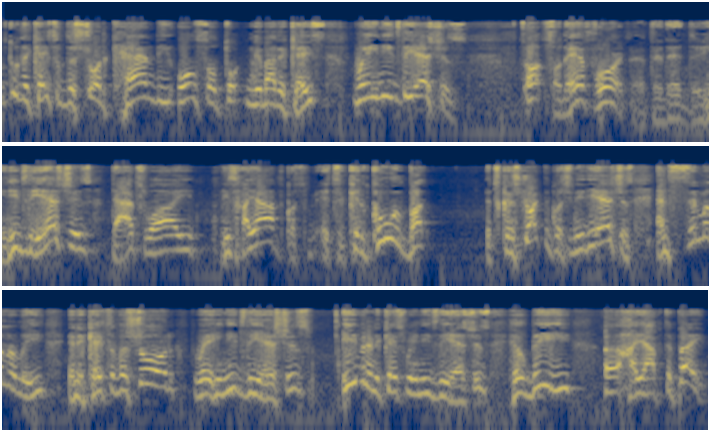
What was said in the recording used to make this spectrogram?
too the case of the shor can be also talking about a case where he needs the ashes. So, so therefore, the, the, the, he needs the ashes. That's why he's chayav because it's a kilkul, but it's constructed because you need the ashes. And similarly, in the case of a shor, where he needs the ashes, even in the case where he needs the ashes, he'll be uh, hayav to pay.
